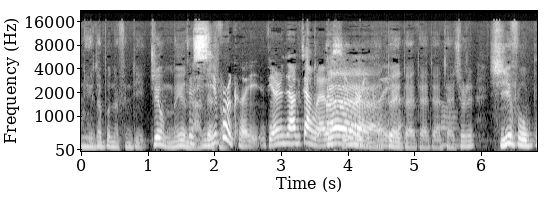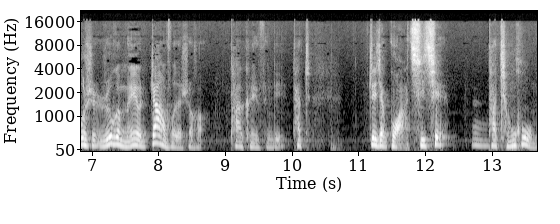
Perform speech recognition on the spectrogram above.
女的不能分地，只有没有男的。媳妇儿可以，别人家嫁过来的媳妇儿是可以。对对对对对，就是媳妇不是如果没有丈夫的时候，她可以分地，她这叫寡妻妾，嗯，她成户嘛。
